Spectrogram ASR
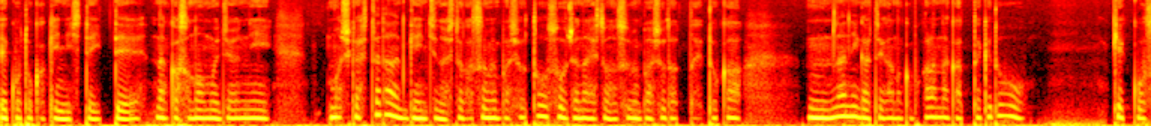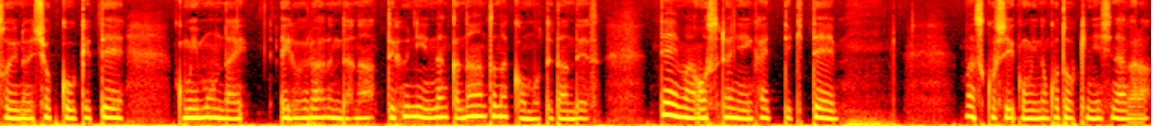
エコとか気にしていてなんかその矛盾にもしかしたら現地の人が住む場所とそうじゃない人の住む場所だったりとか、うん、何が違うのか分からなかったけど結構そういうのにショックを受けてゴミ問題いろいろあるんだなっていうふうになんかなんとなく思ってたんです。で、まあ、オーストラリアに帰ってきて、まあ、少しゴミのことを気にしながら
